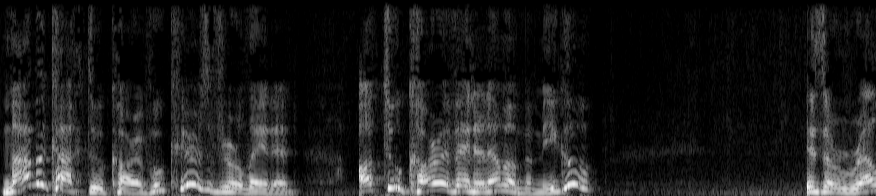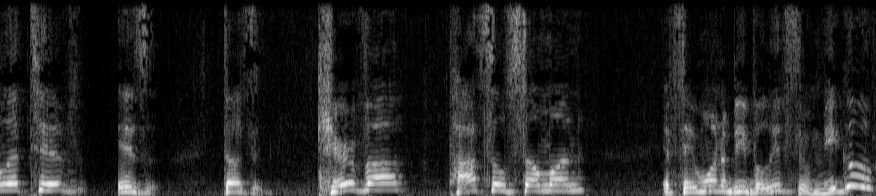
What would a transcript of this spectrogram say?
Mabakachtu karev. Who cares if you're related? Atu karev einanema b'migu? Is a relative, is, does kirva passel someone if they want to be believed through migu?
